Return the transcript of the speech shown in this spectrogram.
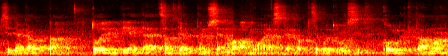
Sitä kautta toinen tietää, että sä oot käyttänyt sen hahmoa ja sitä kautta se voi tulla sitten kollektaamaan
